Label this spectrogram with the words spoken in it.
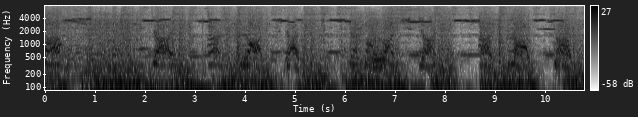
law! Just and law! Just the! Just! Just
